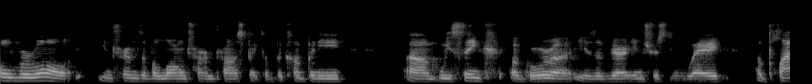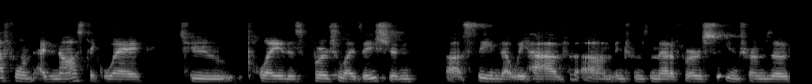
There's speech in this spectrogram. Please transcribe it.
overall, in terms of a long-term prospect of the company, um, we think Agora is a very interesting way, a platform agnostic way to play this virtualization uh, theme that we have um, in terms of metaverse, in terms of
